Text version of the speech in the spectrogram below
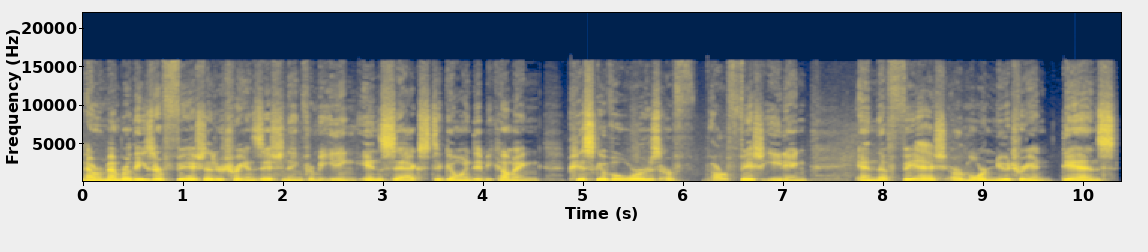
Now remember, these are fish that are transitioning from eating insects to going to becoming piscivores or, or fish eating. And the fish are more nutrient dense.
